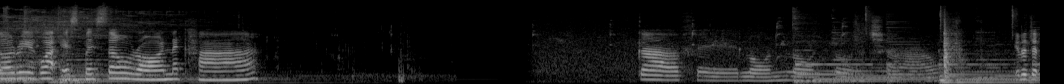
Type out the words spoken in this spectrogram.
ก็เรียกว่าเอสเปรสโซ่ร้อนนะคะ กาแฟร้อนร้อนตอนเช้า นี่เราจะ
